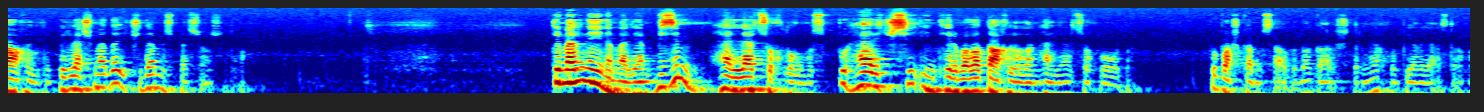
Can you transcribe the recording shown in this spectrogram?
daxildir. Birləşmədə 2-də müsbət sonsuzluq. Deməli, nə etməliyəm? Bizim həllər çoxluğumuz, bu hər ikisi intervala daxil olan həllər çoxluğudur. Bu başqa misaldır, bax, qarışdırmayaq, bu bir yazdım.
